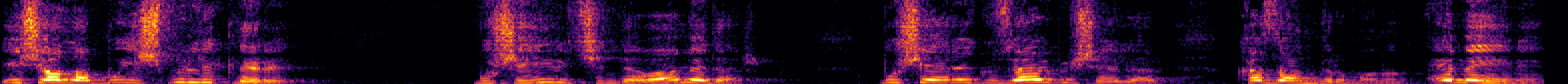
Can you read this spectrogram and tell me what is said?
İnşallah bu işbirlikleri bu şehir için devam eder. Bu şehre güzel bir şeyler kazandırmanın emeğini,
